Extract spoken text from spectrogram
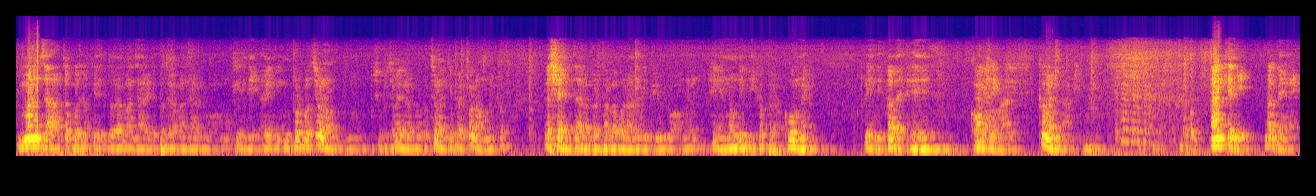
mangiato quello che doveva mangiare, che poteva mangiare l'uomo. Quindi eh, in proporzione, semplicemente in una proporzione di tipo economico, la scelta era per far lavorare di più gli uomini e non vi dico però come. Quindi, vabbè, eh, Come anche- animali. Come animali. Anche lì, va bene.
